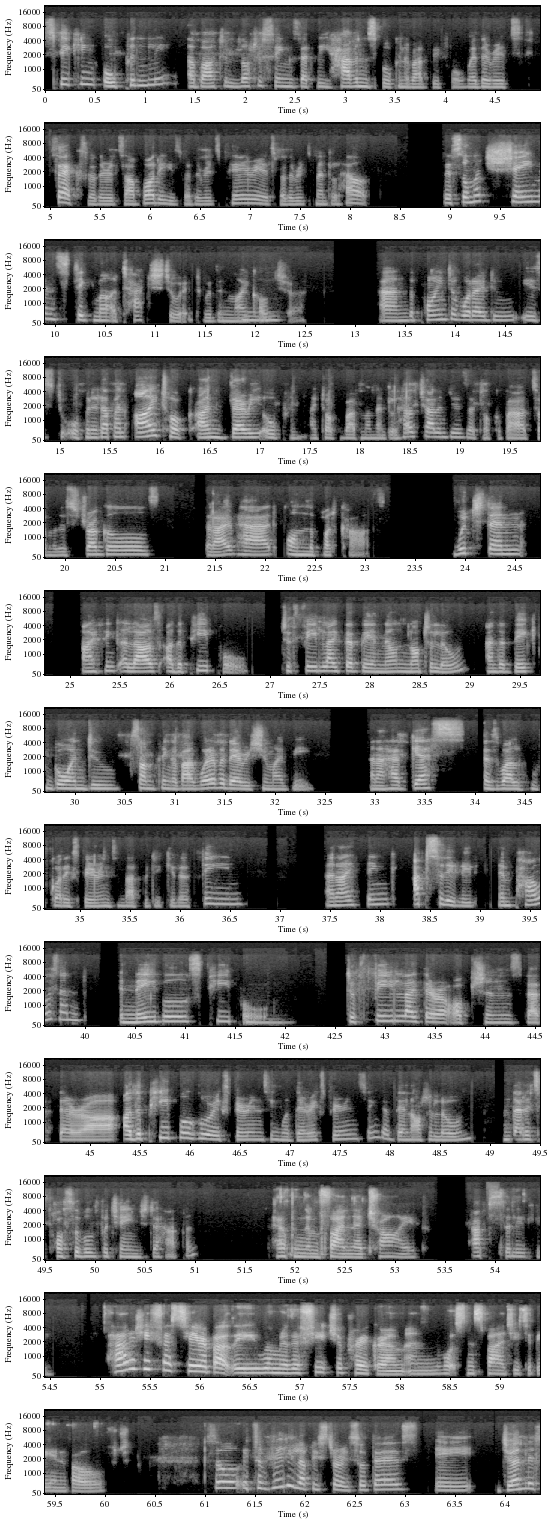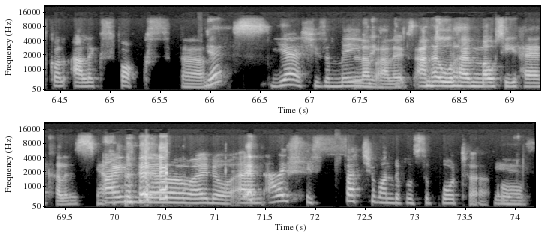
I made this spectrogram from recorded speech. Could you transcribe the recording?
speaking openly about a lot of things that we haven't spoken about before, whether it's sex, whether it's our bodies, whether it's periods, whether it's mental health. There's so much shame and stigma attached to it within my mm. culture. And the point of what I do is to open it up. And I talk, I'm very open. I talk about my mental health challenges. I talk about some of the struggles that I've had on the podcast, which then I think allows other people to feel like that they're not, not alone and that they can go and do something about whatever their issue might be And I have guests as well who've got experience in that particular theme. And I think absolutely empowers and enables people mm. to feel like there are options, that there are other people who are experiencing what they're experiencing, that they're not alone, and that it's possible for change to happen. Helping them find their tribe. Absolutely. How did you first hear about the Women of the Future program and what's inspired you to be involved? So it's a really lovely story. So there's a journalist called Alex Fox. Um, yes. Yeah, she's amazing. Love Alex and all her multi hair colors. Yeah. I know, I know. And Alex is such a wonderful supporter yes. of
